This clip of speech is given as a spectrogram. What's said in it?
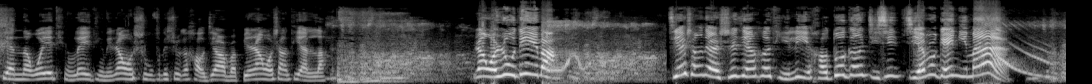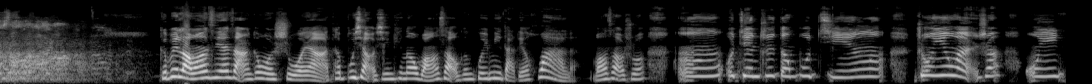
天哪，我也挺累挺的，让我舒服的睡个好觉吧，别让我上天了，让我入地吧，节省点时间和体力，好多更几期节目给你们。隔壁老王今天早上跟我说呀，他不小心听到王嫂跟闺蜜打电话了。王嫂说：“嗯，我简直等不及了，周一晚上我一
